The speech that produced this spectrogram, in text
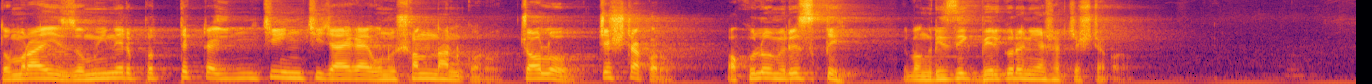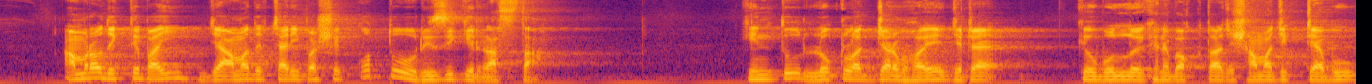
তোমরা এই জমিনের প্রত্যেকটা ইঞ্চি ইঞ্চি জায়গায় অনুসন্ধান করো, চলো, চেষ্টা করো অকুলম রিজকি, এবং রিজিক বের করে নিয়ে আসার চেষ্টা করো। আমরাও দেখতে পাই যে আমাদের চারিপাশে কত রিজিকের রাস্তা। কিন্তু লোকলজ্জার ভয়ে যেটা কেউ বলল এখানে বক্তা যে সামাজিক ট্যাবু,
